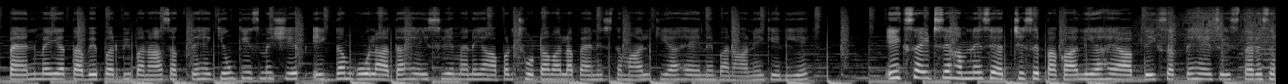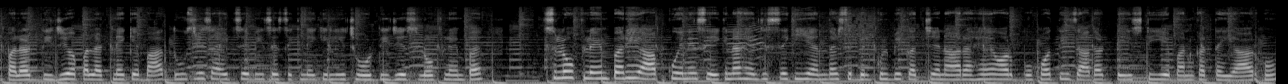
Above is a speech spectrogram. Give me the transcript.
पैन में या तवे पर भी बना सकते हैं, क्योंकि इसमें शेप एकदम गोल आता है, इसलिए मैंने यहाँ पर छोटा वाला पैन इस्तेमाल किया है इन्हें बनाने के लिए। एक साइड से हमने इसे अच्छे से पका लिया है, आप देख सकते हैं, इसे इस तरह से पलट दीजिए और पलटने के बाद दूसरी साइड से भी इसे सिकने के लिए छोड़ दीजिए स्लो फ्लेम पर। स्लो फ्लेम पर ही आपको इन्हें सेकना है, जिससे कि ये अंदर से बिल्कुल भी कच्चे ना रहें और बहुत ही ज़्यादा टेस्टी ये बनकर तैयार हो।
